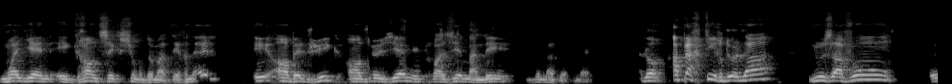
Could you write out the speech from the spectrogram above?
moyenne et grande section de maternelle, et en Belgique, en deuxième et troisième année de maternelle. Alors, à partir de là, nous avons euh,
